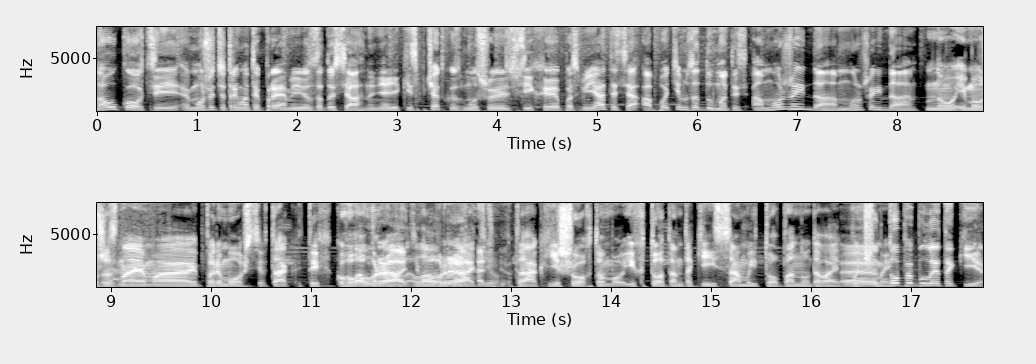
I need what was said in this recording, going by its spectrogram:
Науковці можуть отримати премію за досягнення, які спочатку змушують всіх е, посміятися, а потім задуматись. А може й да, може й да. Ну і ми вже знаємо е, переможців, так? Тих, кого Лауреатів, обрали. Лауреатів. лауреатів. Так, і що хто і хто там такий самий топ? А ну давай, почни. Е, топи були такі.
